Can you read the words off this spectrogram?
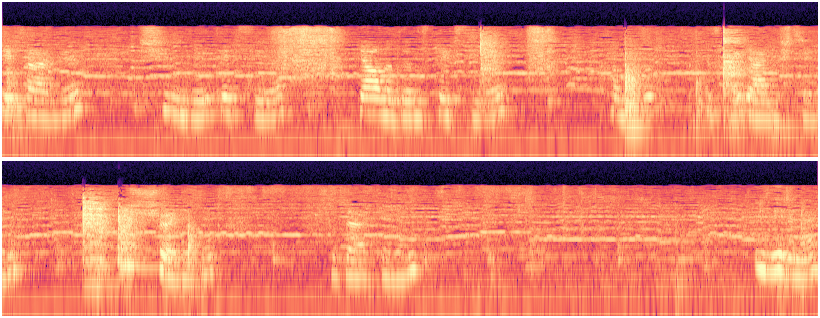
yeterli. Şimdi tepsiye, yağladığımız tepsiye hamuru yufkayı yerleştirelim. Şöyle bir düzeltelim. Üzerine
